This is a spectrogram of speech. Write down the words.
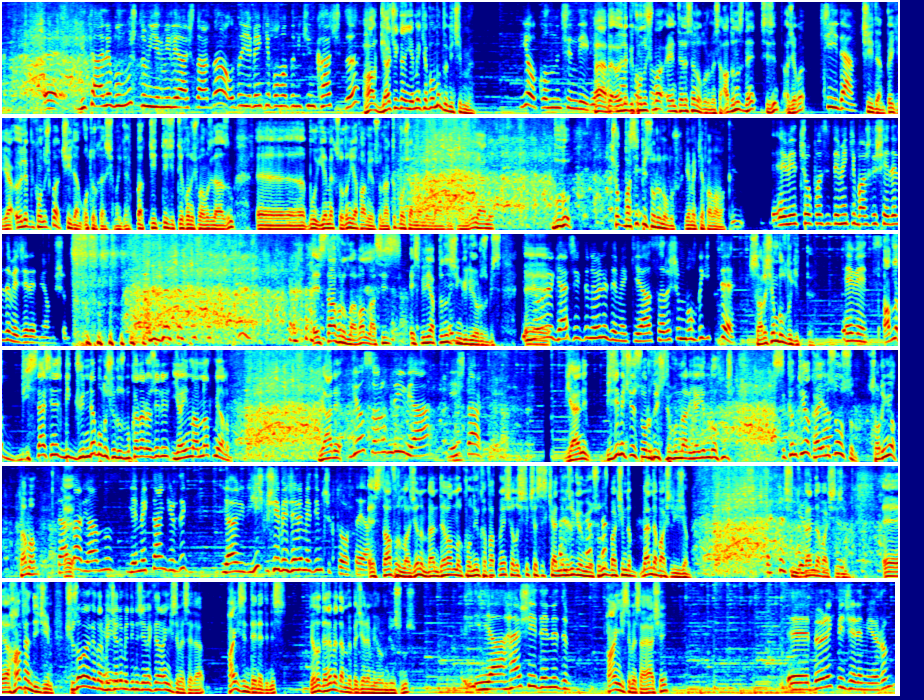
Bir tane bulmuştum 20'li yaşlarda. O da yemek yapamadığım için kaçtı. Ha gerçekten yemek yapamadığın için mi? Yok onun için değil. ya. Ha be, öyle bir konuşma enteresan olur mesela. Adınız ne sizin acaba? Çiğdem. Çiğdem peki ya öyle bir konuşma Çiğdem otur karşıma gel. Bak ciddi ciddi konuşmamız lazım. Ee, bu yemek sorunu yapamıyorsun artık boşanmamız lazım. Yani bu çok basit bir sorun olur yemek yapamamak. Evet çok basit. Demek ki başka şeyleri de beceremiyormuşum. Estağfurullah valla siz espri yaptığınız için gülüyoruz biz. Ee, Yo, gerçekten öyle demek ki ya. Sarışın buldu gitti. sarışın buldu gitti. Evet. Abla isterseniz bir günde buluşuruz bu kadar özeli yayında anlatmayalım. Yani Yok sorun değil ya. Geçti artık. yani bizim için sorun işte bunlar yayında olunca. Sıkıntı yok hayırlısı olsun sorun yok tamam. Ee, Serdar yalnız yemekten girdik. Ya hiçbir şey beceremediğim çıktı ortaya. Estağfurullah canım ben devamlı konuyu kapatmaya çalıştıkça siz kendinizi gömüyorsunuz. Bak şimdi ben de başlayacağım. Şimdi ben de başlayacağım. Ee, hanımefendiciğim şu zamana kadar beceremediğiniz yemekler hangisi mesela? Hangisini denediniz? Ya da denemeden mi beceremiyorum diyorsunuz? Ya her şeyi denedim. Hangisi mesela her şey? Ee, börek beceremiyorum.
